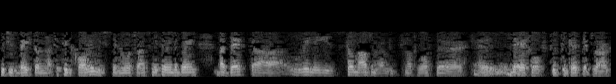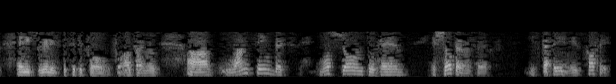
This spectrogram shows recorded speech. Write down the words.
which is based on acetylcholine, which is a neurotransmitter in the brain. But that uh, really is so marginal, it's not worth the, uh, the effort to, to get the drug. And it's really specific for, Alzheimer's. Uh, one thing that was shown to have a short-term effect is caffeine, is coffee.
